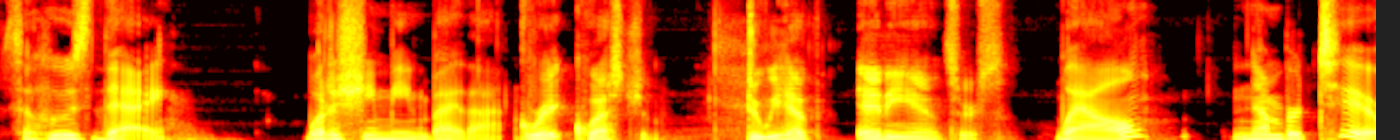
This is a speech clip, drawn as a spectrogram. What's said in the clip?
So who's they? What does she mean by that? Great question. Do we have any answers? Well, number 2.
